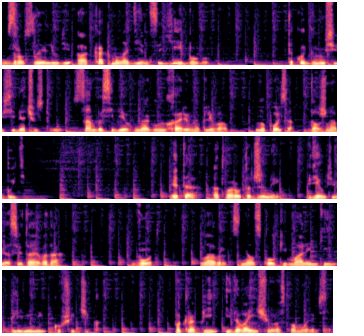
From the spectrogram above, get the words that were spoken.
Взрослые люди, а как младенцы, ей-богу!» Такой гнусью себя чувствую. Сам бы себе в наглую харю наплевал. Но польза должна быть. Это отворот от жены. Где у тебя святая вода? Вот. Лавр снял с полки маленький глиняный кувшинчик. Покропи и давай еще раз помолимся.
